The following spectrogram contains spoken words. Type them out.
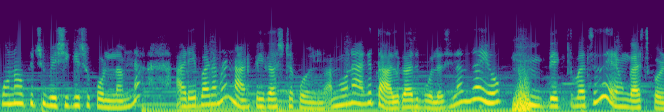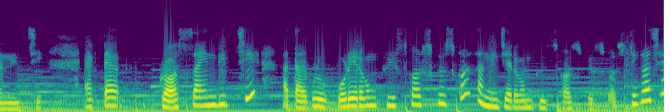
কোনো কিছু বেশি কিছু করলাম না। আর এবার আমরা নারকেল গাছটা করে নিলাম। আমি মনে আগে তাল গাছ বলেছিলাম। যাই হোক, দেখতে পাচ্ছ যে এরম গাছ করে নিচ্ছি। একটা ক্রস সাইন দিচ্ছি আর তারপর উপরে এরকম ক্রিস ক্রস ক্রিস ক্রস আর নিচে এরকম ক্রিস ক্রস ক্রিস ক্রস ঠিক আছে?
